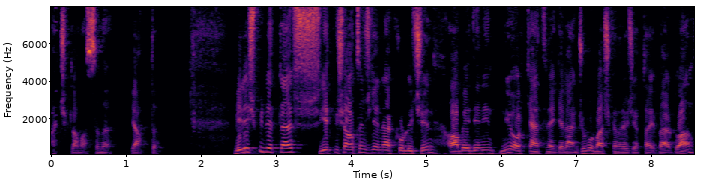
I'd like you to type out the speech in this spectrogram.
açıklamasını yaptı. Birleşmiş Milletler 76. Genel Kurulu için ABD'nin New York kentine gelen Cumhurbaşkanı Recep Tayyip Erdoğan,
